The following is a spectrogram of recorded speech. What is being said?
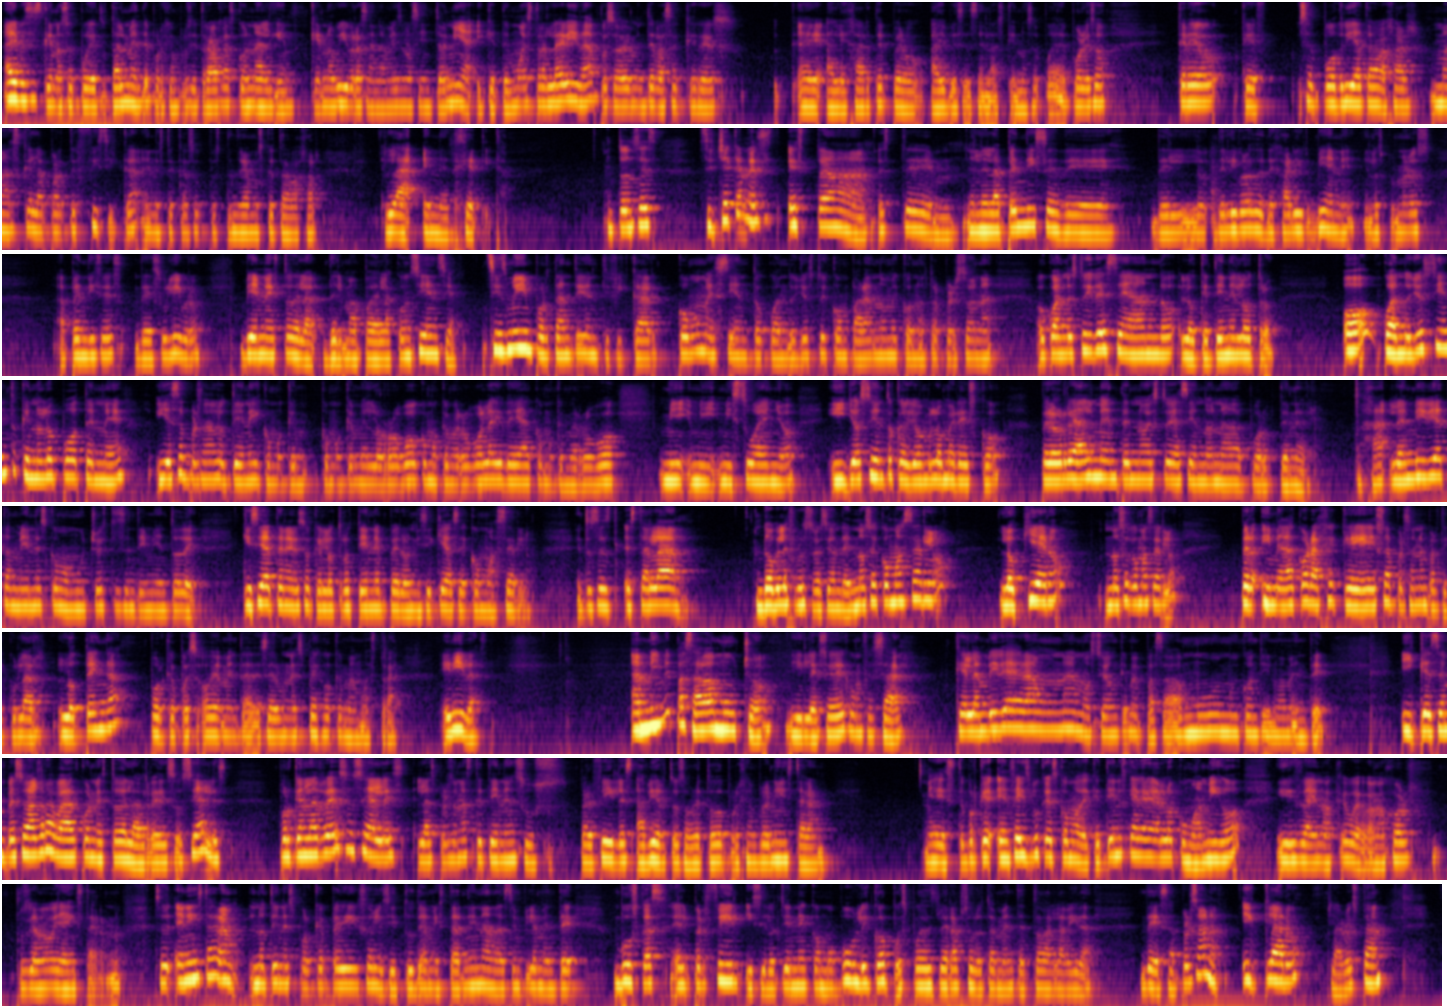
Hay veces que no se puede totalmente, por ejemplo, si trabajas con alguien que no vibras en la misma sintonía y que te muestra la herida, pues obviamente vas a querer eh, alejarte, pero hay veces en las que no se puede. Por eso creo que se podría trabajar más que la parte física, en este caso pues tendríamos que trabajar la energética. Entonces, si checan esta, este, en el apéndice de, del, del libro de Dejar ir viene, en los primeros apéndices de su libro, viene esto de la, del mapa de la conciencia. Sí es muy importante identificar cómo me siento cuando yo estoy comparándome con otra persona o cuando estoy deseando lo que tiene el otro o cuando yo siento que no lo puedo tener y esa persona lo tiene y como que, como que me lo robó, como que me robó la idea, como que me robó mi, mi, mi sueño y yo siento que yo lo merezco, pero realmente no estoy haciendo nada por obtenerlo. Ajá. La envidia también es como mucho este sentimiento de quisiera tener eso que el otro tiene, pero ni siquiera sé cómo hacerlo. Entonces está la doble frustración de no sé cómo hacerlo, lo quiero, no sé cómo hacerlo, pero y me da coraje que esa persona en particular lo tenga, porque pues obviamente ha de ser un espejo que me muestra heridas. A mí me pasaba mucho, y les he de confesar, que la envidia era una emoción que me pasaba muy, muy continuamente y que se empezó a grabar con esto de las redes sociales. Porque en las redes sociales, las personas que tienen sus perfiles abiertos, sobre todo, por ejemplo, en Instagram, este, porque en Facebook es como de que tienes que agregarlo como amigo y dices, ay, no, qué hueva, mejor pues ya me voy a Instagram, ¿no? Entonces, en Instagram no tienes por qué pedir solicitud de amistad ni nada, simplemente buscas el perfil y si lo tiene como público, pues puedes ver absolutamente toda la vida de esa persona. Y claro, claro está,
